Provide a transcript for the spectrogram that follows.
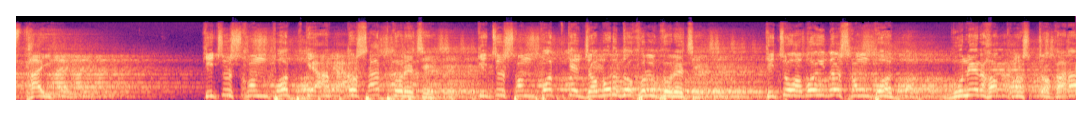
স্থায়ী। কিছু সম্পদকে আত্মসাৎ করেছে, কিছু সম্পদকে জবরদখল করেছে, কিছু অবৈধ সম্পদ, গুণের হক নষ্ট করা,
